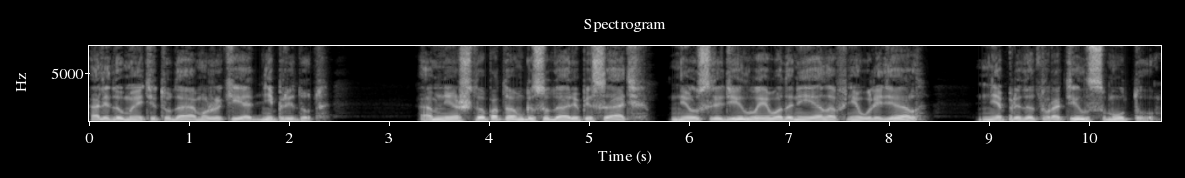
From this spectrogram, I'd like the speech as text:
Али думаете, туда мужики одни придут? А мне что потом государю писать? Не уследил воевода Даниелов, не улетел, не предотвратил смуту.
